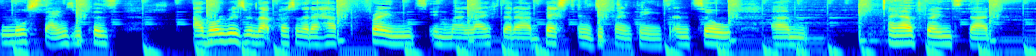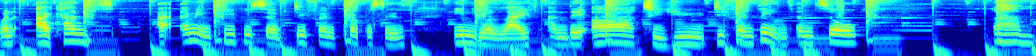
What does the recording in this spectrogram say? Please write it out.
most times because I've always been that person that I have friends in my life that are best in different things. And so um, I have friends that when I can't, I, I mean, people serve different purposes in your life and they are to you different things. And so um,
